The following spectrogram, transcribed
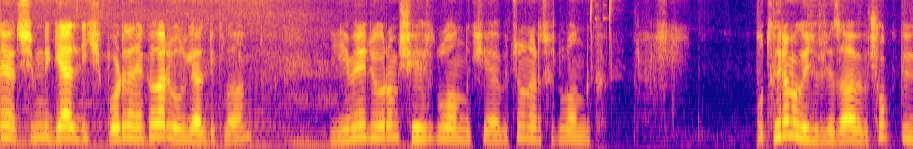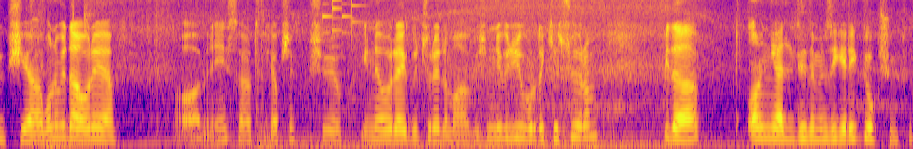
Evet şimdi geldik. Bu arada ne kadar yol geldik lan. Yemin ediyorum şehri dolandık ya. Bütün haritayı dolandık. Bu tırı mı götüreceğiz abi? Çok büyük ya. Bunu bir daha oraya. Abi neyse artık yapacak bir şey yok. Yine oraya götürelim abi. Şimdi videoyu burada kesiyorum. Bir daha an geldi demenize gerek yok çünkü.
